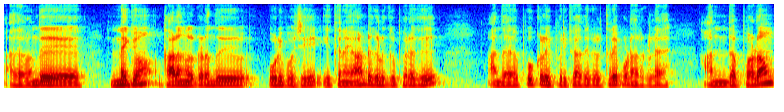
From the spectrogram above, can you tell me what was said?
அதை வந்து இன்றைக்கும் காலங்கள் கடந்து ஓடி போச்சு. இத்தனை ஆண்டுகளுக்கு பிறகு அந்த பூக்களை பிரிக்காதீர்கள் திரைப்படம் இருக்குல்ல அந்த படம்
